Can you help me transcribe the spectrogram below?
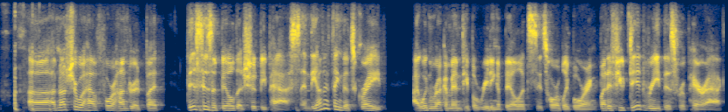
uh, I'm not sure we'll have 400, but this is a bill that should be passed. And the other thing that's great, I wouldn't recommend people reading a bill. It's it's horribly boring. But if you did read this Repair Act,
